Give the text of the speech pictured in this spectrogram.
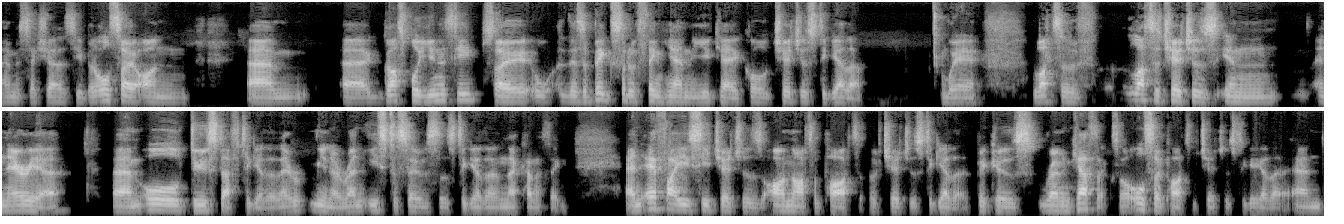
homosexuality, but also on um, uh, gospel unity. So there's a big sort of thing here in the UK called Churches Together, where lots of lots of churches in an area um, all do stuff together. They you know run Easter services together and that kind of thing. And FIEC churches are not a part of churches together because Roman Catholics are also part of churches together, and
